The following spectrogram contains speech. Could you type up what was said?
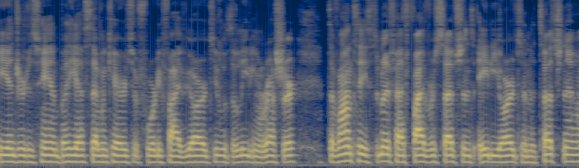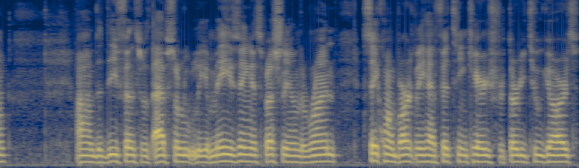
He injured his hand, but he had seven carries for 45 yards. He was the leading rusher. DeVonta Smith had five receptions, 80 yards, and a touchdown. Um, the defense was absolutely amazing, especially on the run. Saquon Barkley had 15 carries for 32 yards.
